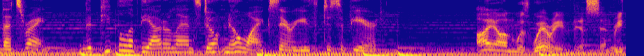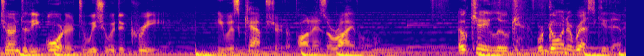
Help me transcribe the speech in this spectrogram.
That's right. The people of the Outer Lands don't know why Akzeriuth disappeared. Ion was wary of this and returned to the Order to issue a decree. He was captured upon his arrival. Okay, Luke, we're going to rescue them.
